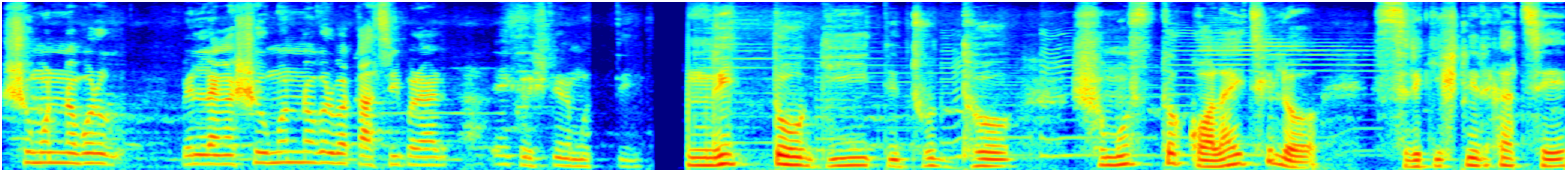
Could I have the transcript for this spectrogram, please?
সুমননগর বেলডাঙ্গা সুমননগর বা কাঁচরিপাড়ার এই কৃষ্ণের মূর্তি। নৃত্য, গীত, যুদ্ধ সমস্ত কলাই ছিল শ্রীকৃষ্ণের কাছে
